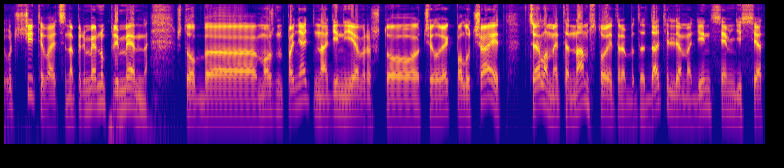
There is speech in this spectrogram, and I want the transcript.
учитываются. Например, ну, примерно, чтобы э, можно понять на 1 евро, что человек получает, в целом это нам стоит работодателям 1,70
